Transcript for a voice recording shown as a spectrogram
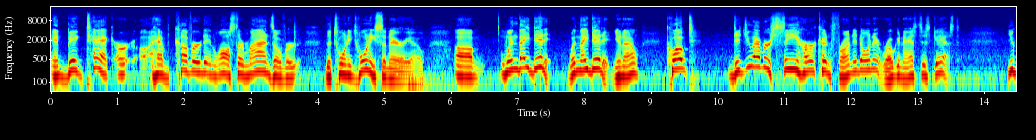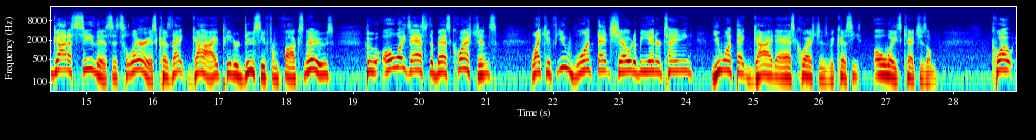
and big tech are have covered and lost their minds over the 2020 scenario. um, when they did it. When they did it, you know. Quote, Did you ever see her confronted on it? Rogan asked his guest. You got to see this. It's hilarious because that guy, Peter Doocy from Fox News, who always asks the best questions, like if you want that show to be entertaining, you want that guy to ask questions because he always catches them. Quote,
